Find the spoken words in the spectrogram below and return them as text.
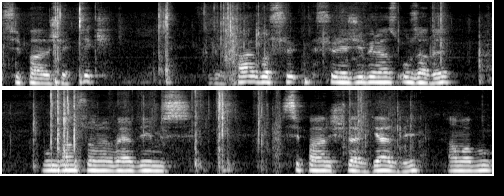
sipariş ettik. E, Kargo sü- süreci biraz uzadı. Bundan sonra verdiğimiz siparişler geldi ama bu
